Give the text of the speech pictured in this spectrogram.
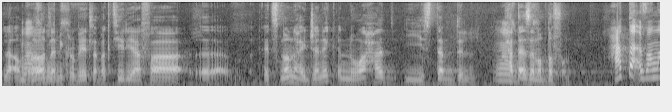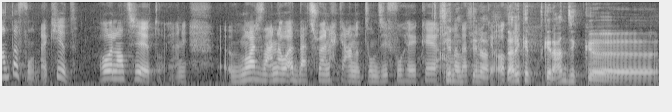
لأمراض. لميكروبات لبكتيريا ف آه، it's non hygienic إنه واحد يستبدل مزبوط. حتى إذا نظفهم حتى إذا نظفهم أكيد هو lentille اته يعني ما بعرف عندنا وقت بعد شوي نحكي عن التنظيف وهيك فينا فينا. ذلك كان عندك آه،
